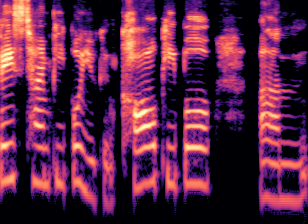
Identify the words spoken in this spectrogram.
FaceTime people, you can call people. Um,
